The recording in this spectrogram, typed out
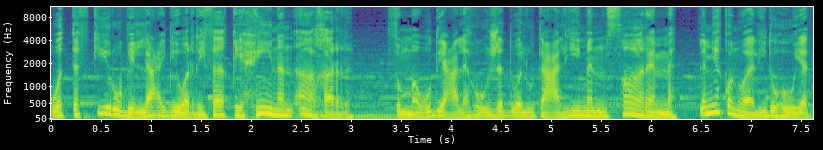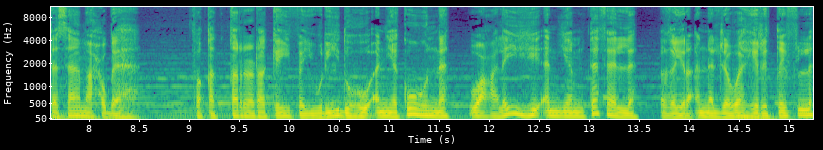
والتفكير باللعب والرفاق حينا آخر. ثم وضع له جدول تعليم صارم. لم يكن والده يتسامح به. فقد قرر كيف يريده أن يكون وعليه أن يمتثل غير أن الجواهر الطفل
